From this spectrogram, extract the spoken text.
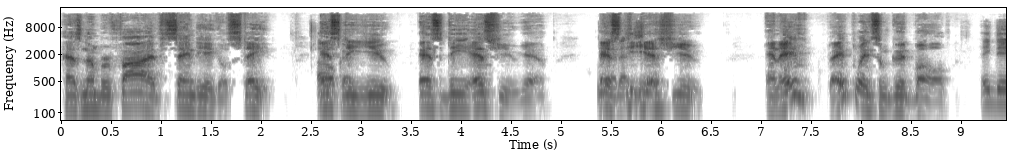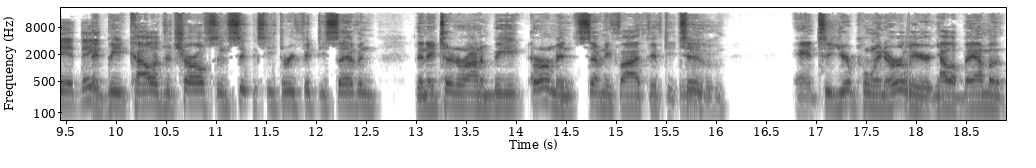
has number five. San Diego State. Oh, okay. SDU. SDSU. Yeah, Yeah, SDSU. And they've they played some good ball. They did. They, They beat College of Charleston 63-57. Then they turned around and beat Furman 75-52. Mhm. And to your point earlier, Alabama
